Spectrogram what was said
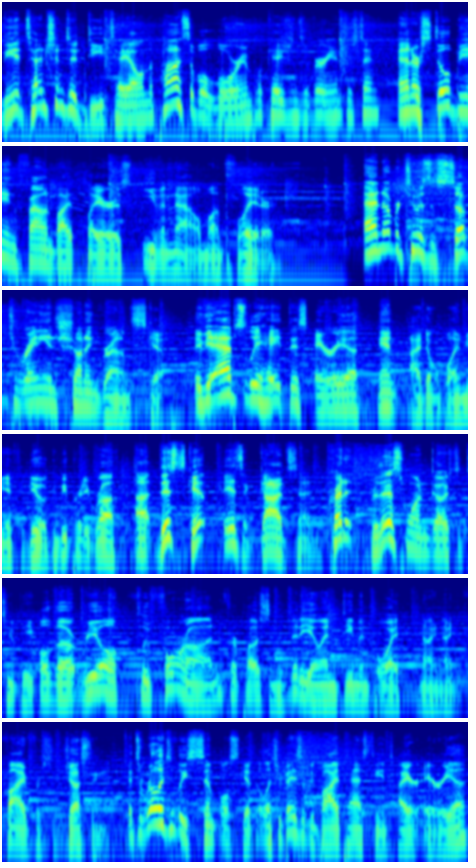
the attention to detail and the possible lore implications are very interesting and are still being found by players players even now, months later. At number two is a Subterranean Shunning Ground skip. If you absolutely hate this area, and I don't blame you if you do, it can be pretty rough, uh, this skip is a godsend. Credit for this one goes to two people, the real Fluforon for posting the video and Demon Boy 995 for suggesting it. It's a relatively simple skip that lets you basically bypass the entire area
